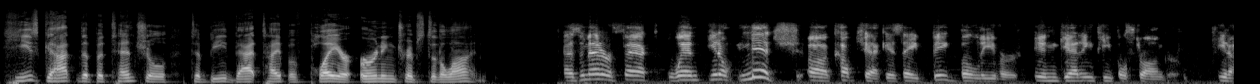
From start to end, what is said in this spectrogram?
He's got the potential to be that type of player earning trips to the line. As a matter of fact, when, you know, Mitch uh, Kupchak is a big believer in getting people stronger. You know,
